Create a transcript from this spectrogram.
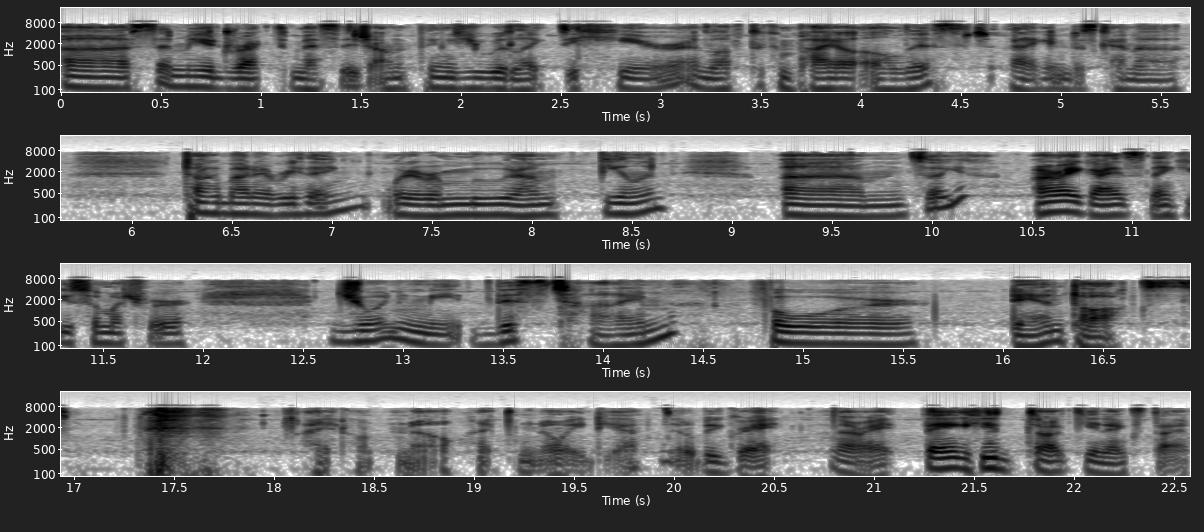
uh, send me a direct message on things you would like to hear. I'd love to compile a list that I can just kind of talk about everything, whatever mood I'm feeling. Um, so yeah, all right, guys. Thank you so much for joining me this time for Dan Talks. I don't know. I have no idea. It'll be great. All right. Thank you. Talk to you next time.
